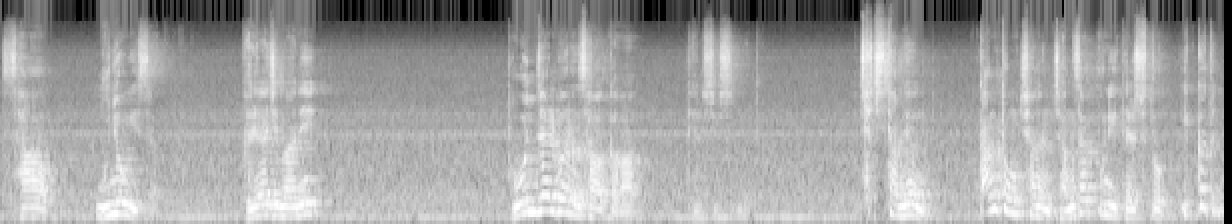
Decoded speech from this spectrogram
사업 운용이 있어야 돼요. 그래야지만이 돈 잘 버는 사업가가 될 수 있습니다. 자칫하면 깡통 차는 장사꾼이 될 수도 있거든요.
